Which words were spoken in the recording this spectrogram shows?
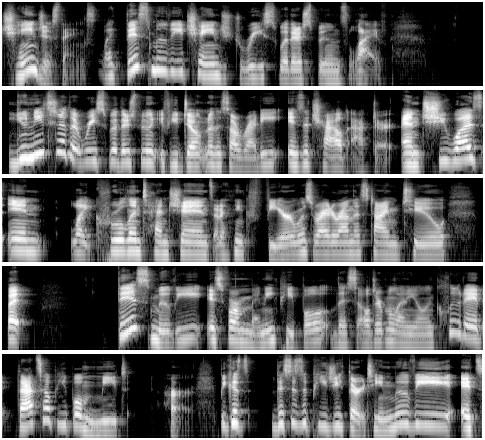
changes things. Like this movie changed Reese Witherspoon's life. You need to know that Reese Witherspoon, if you don't know this already, is a child actor. And she was in like Cruel Intentions, and I think Fear was right around this time too. But this movie is for many people, this elder millennial included. That's how people meet her because this is a PG 13 movie. It's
